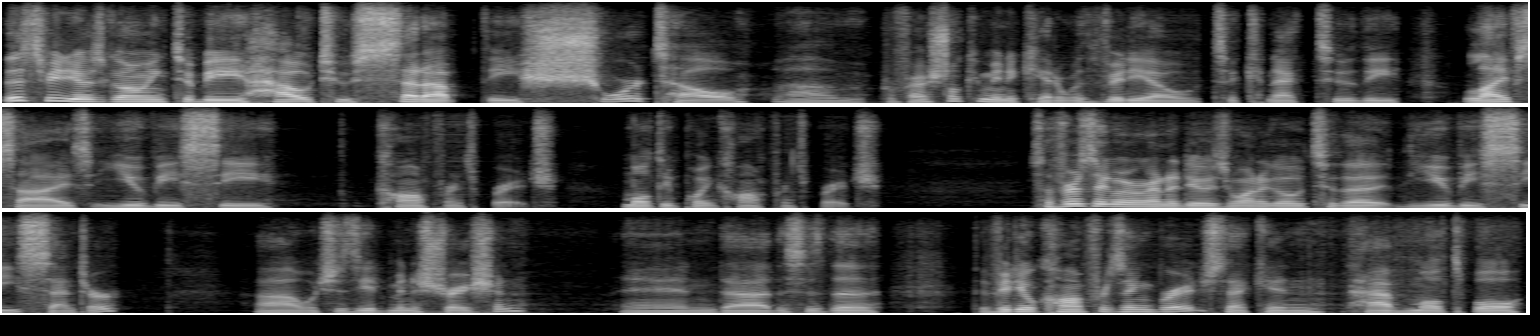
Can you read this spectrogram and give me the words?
This video is going to be how to set up the ShoreTel um, professional communicator with video to connect to the LifeSize UVC conference bridge, multi-point conference bridge. So the first thing we're going to do is we want to go to the UVC center, uh, which is the administration. And uh, this is the, the video conferencing bridge that can have multiple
